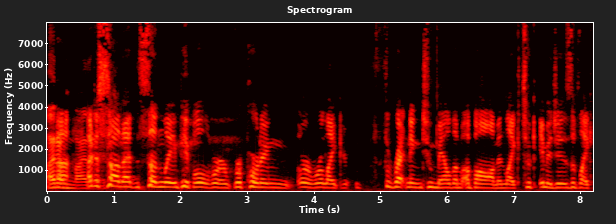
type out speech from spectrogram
I Uh, don't either. I just saw that suddenly people were reporting or were like threatening to mail them a bomb and like took images of like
